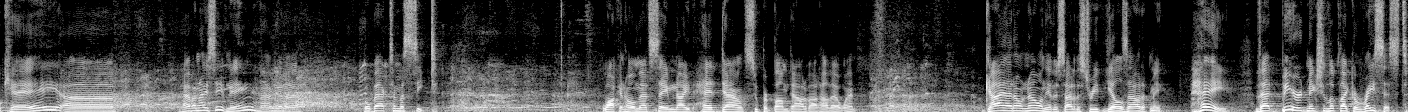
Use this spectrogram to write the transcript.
Okay, uh, have a nice evening. I'm gonna go back to my seat. Walking home that same night, head down, super bummed out about how that went. Guy I don't know on the other side of the street yells out at me, Hey, that beard makes you look like a racist.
